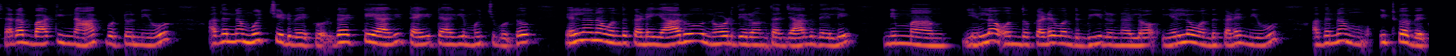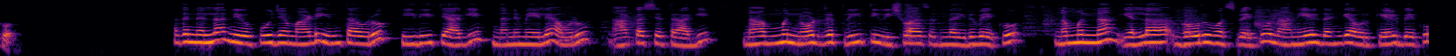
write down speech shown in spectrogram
ಶರಬ್ ಬಾಟ್ಲಿನ ಹಾಕ್ಬಿಟ್ಟು ನೀವು ಅದನ್ನು ಮುಚ್ಚಿಡಬೇಕು. ಗಟ್ಟಿಯಾಗಿ, ಟೈಟಾಗಿ ಮುಚ್ಚಿಬಿಟ್ಟು ಎಲ್ಲನ ಒಂದು ಕಡೆ, ಯಾರೂ ನೋಡ್ದಿರೋಂಥ ಜಾಗದಲ್ಲಿ ನಿಮ್ಮ ಎಲ್ಲ ಒಂದು ಕಡೆ ಒಂದು ಬೀರಿನಲ್ಲೋ, ಎಲ್ಲೋ ಒಂದು ಕಡೆ ನೀವು ಅದನ್ನು ಇಟ್ಕೋಬೇಕು. ಅದನ್ನೆಲ್ಲ ನೀವು ಪೂಜೆ ಮಾಡಿ ಇಂಥವರು ಈ ರೀತಿಯಾಗಿ ನನ್ನ ಮೇಲೆ ಅವರು ಆಕರ್ಷಿತರಾಗಿ ನಮ್ಮನ್ನು ನೋಡಿದ್ರೆ ಪ್ರೀತಿ, ವಿಶ್ವಾಸದಿಂದ ಇರಬೇಕು. ನಮ್ಮನ್ನು ಎಲ್ಲ ಗೌರವಿಸ್ಬೇಕು. ನಾನು ಹೇಳ್ದಂಗೆ ಅವ್ರು ಕೇಳಬೇಕು.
